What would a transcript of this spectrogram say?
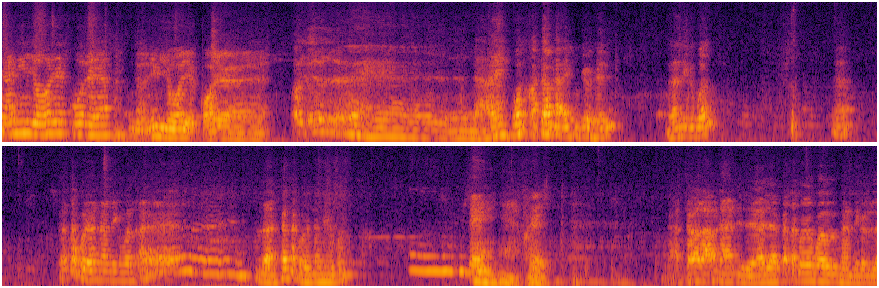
नानी कोरे नानी कोरे कता गयो नानीको ल कता गयो नानीको ए कता गयो नानीको ल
